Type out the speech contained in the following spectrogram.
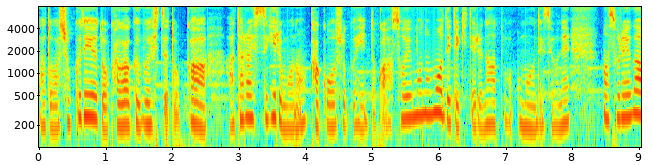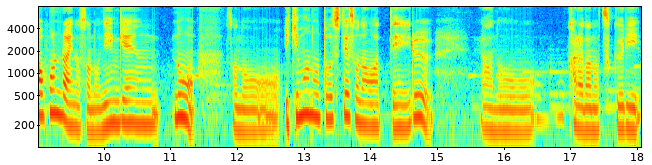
あとは食でいうと化学物質とか新しすぎるもの加工食品とかそういうものも出てきてるなと思うんですよね。まあ、それが本来のその人間のその生き物として備わっているあの体の作り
